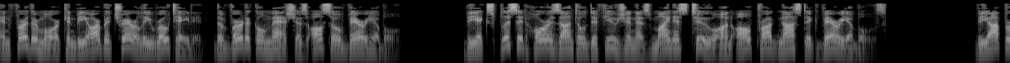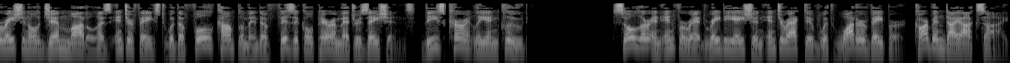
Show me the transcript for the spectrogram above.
and furthermore can be arbitrarily rotated. The vertical mesh is also variable. The explicit horizontal diffusion is minus 2 on all prognostic variables. The operational GEM model is interfaced with a full complement of physical parametrizations. These currently include Solar and infrared radiation interactive with water vapor, carbon dioxide,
